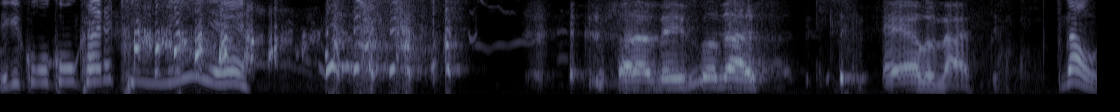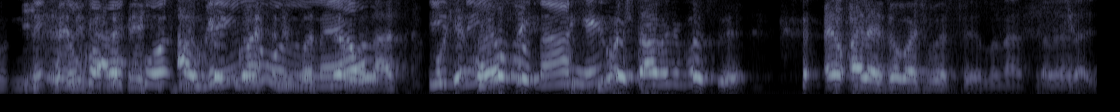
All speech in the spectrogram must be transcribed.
Ele colocou um cara que nem é. Parabéns, Lunas. É, Lunas. Não, nem, não colocou Alguém nem gosta o de você, Léo Lunas? Porque nem ontem ninguém gostava de você. Eu, aliás, eu gosto de você, Lunas, na verdade.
